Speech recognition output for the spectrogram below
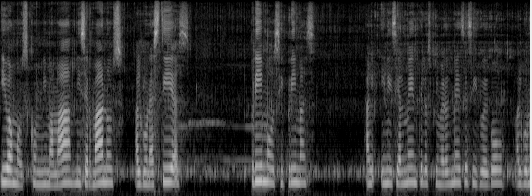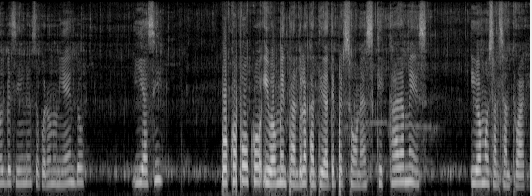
íbamos con mi mamá, mis hermanos, algunas tías, primos y primas inicialmente los primeros meses y luego algunos vecinos se fueron uniendo y así poco a poco iba aumentando la cantidad de personas que cada mes íbamos al santuario.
